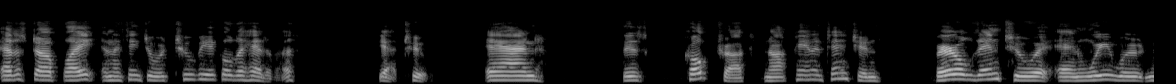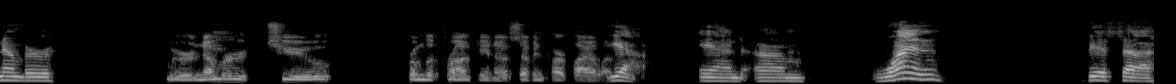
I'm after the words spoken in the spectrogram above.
at a stoplight, and I think there were two vehicles ahead of us. Yeah, two. And this Coke truck, not paying attention, barreled into it, and we were number, We were number two from the front in a seven car pileup. yeah. And um, one, this, uh,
